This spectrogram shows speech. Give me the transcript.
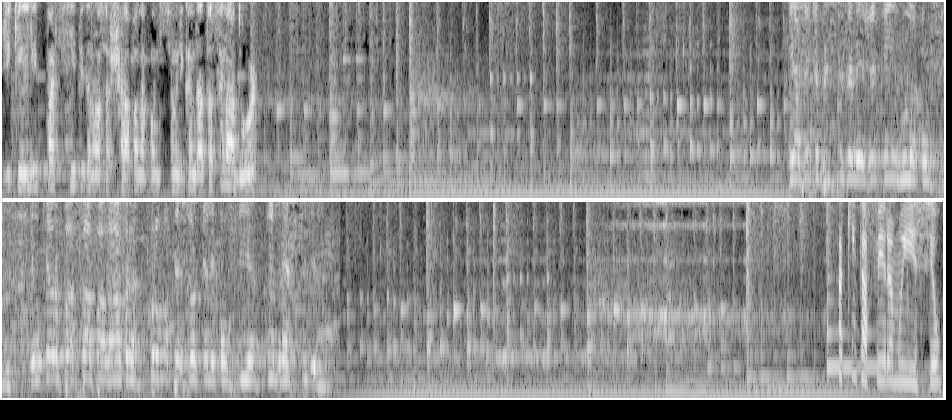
de que ele participe da nossa chapa na condição de candidato a senador. E a gente precisa eleger quem Lula confia. Eu quero passar a palavra para uma pessoa que ele confia, André Siciliano. Quinta-feira amanheceu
